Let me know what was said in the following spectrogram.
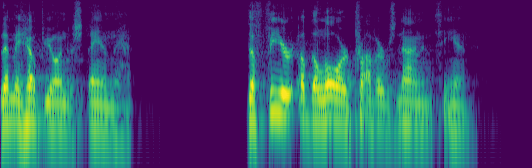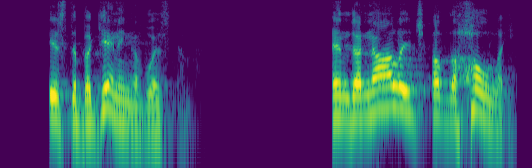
Let me help you understand that. The fear of the Lord, Proverbs 9 and 10, is the beginning of wisdom. And the knowledge of the holy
